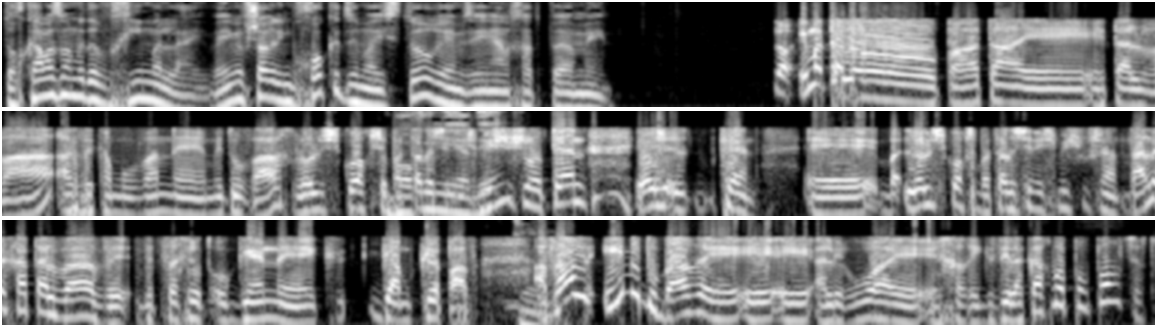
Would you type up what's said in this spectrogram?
תוך כמה זמן מדווחים עליי? והאם אפשר למחוק את זה מההיסטוריה אם זה עניין חד פעמי? לא, אם אתה לא פרעת אה, את ההלוואה, אז זה כמובן אה, מדווח. לא לשכוח שבצד השני יש מישהו שנותן... יש, כן. אה, לא לשכוח שבצד השני יש מישהו שנתן לך את ההלוואה ו- וצריך להיות הוגן אה, גם כלפיו. כן. אבל אם מדובר אה, אה, אה, על אירוע אה, חריג, זה יילקח בפרופורציות.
